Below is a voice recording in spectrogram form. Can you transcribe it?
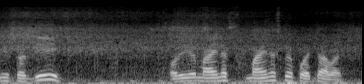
ये सर्दी और ये माइनस माइनस पे पहुँचा हुआ है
